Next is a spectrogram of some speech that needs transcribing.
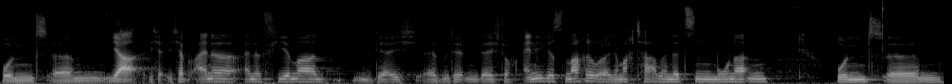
Und ähm, ja, ich, ich habe eine, eine Firma, mit der, ich, äh, mit, der, mit der ich doch einiges mache oder gemacht habe in den letzten Monaten. Und ähm,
